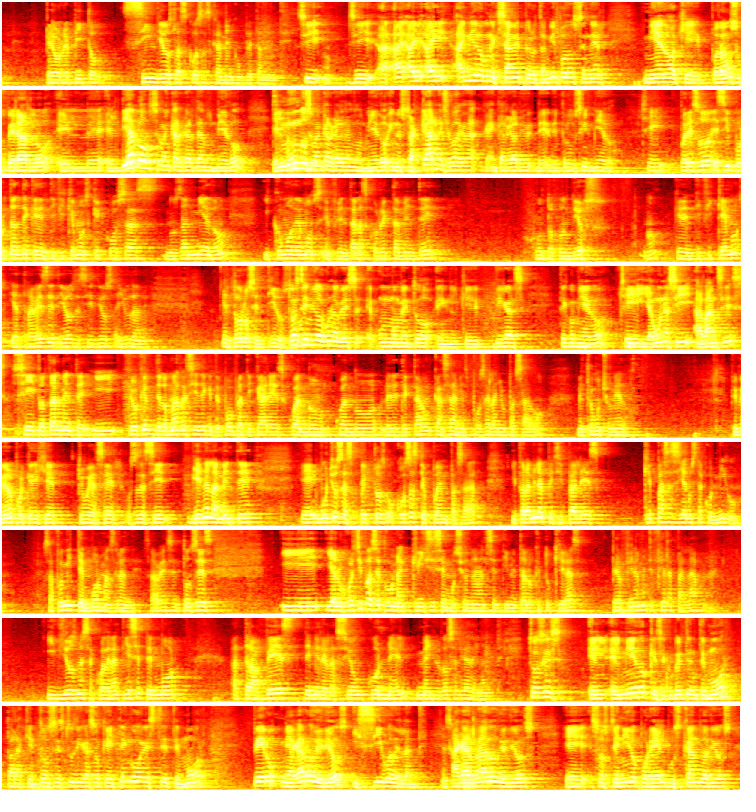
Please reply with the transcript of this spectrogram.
Pero repito, sin Dios las cosas cambian completamente. Sí, sí, hay, hay, hay miedo a un examen, pero también podemos tener miedo a que podamos superarlo. El, eh, el diablo se va a encargar de darnos miedo, el mundo se va a encargar de darnos miedo y nuestra carne se va a encargar de, producir miedo. Sí, por eso es importante que identifiquemos qué cosas nos dan miedo y cómo debemos enfrentarlas correctamente junto con Dios, ¿no? Que identifiquemos y a través de Dios decir, Dios, ayúdame. En todos los sentidos. ¿Tú has tenido alguna vez un momento en el que digas, tengo miedo. Sí. Y, aún así avances. Sí, totalmente. Y creo que de lo más reciente que te puedo platicar es cuando, cuando le detectaron cáncer a mi esposa el año pasado, me entró mucho miedo. Primero porque dije, ¿qué voy a hacer? O sea, es decir, viene a la mente eh, muchos aspectos o cosas que pueden pasar. Y para mí la principal es, ¿qué pasa si ya no está conmigo? O sea, fue mi temor más grande, ¿sabes? Entonces y, y, a lo mejor sí pasé por una crisis emocional, sentimental, lo que tú quieras, pero finalmente fui a la palabra. Y Dios me sacó adelante. Y ese temor, a través de mi relación con Él, me ayudó a salir adelante. Entonces, el, el miedo que se convierte en temor, para que entonces tú digas, ok, tengo este temor, pero me agarro de Dios y sigo adelante. Agarrado de Dios, eh, sostenido por Él, buscando a Dios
